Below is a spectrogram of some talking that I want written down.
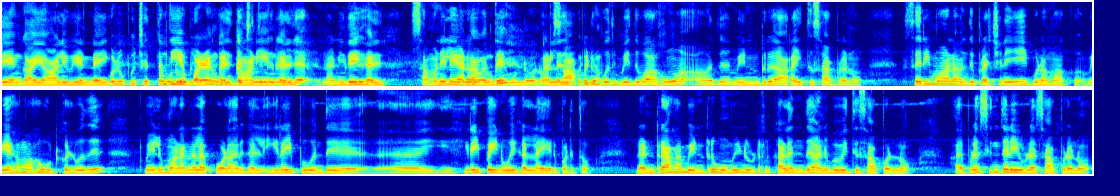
தேங்காய் ஆலிவ் எண்ணெய் கொழுப்பு சத்த பழங்கள் தானியங்கள் விதைகள் சமநிலையான வந்து நல்லது சாப்பிடும்போது மெதுவாகவும் அது மென்று அரைத்து சாப்பிடணும். செரிமான வந்து பிரச்சனையை குணமாக்கும். வேகமாக உட்கொள்வது மேலும் மனநல கோளாறுகள் இறைப்பு வந்து இறைப்பை நோய்கள்லாம் ஏற்படுத்தும். நன்றாக மென்று உமிழ்வுடன் கலந்து அனுபவித்து சாப்பிடணும். அதுபோல் சிந்தனையுடன் சாப்பிடணும்.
